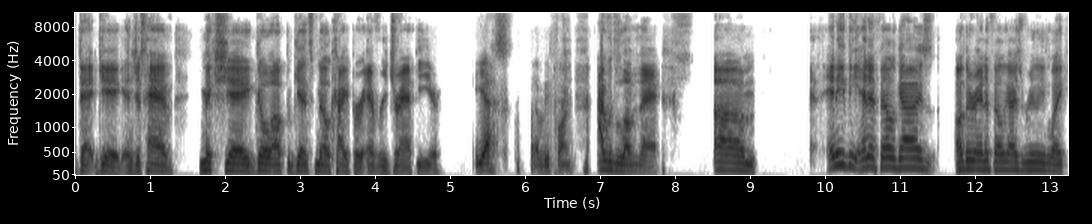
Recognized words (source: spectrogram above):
that gig and just have McShay go up against Mel Kiper every draft year. Yes, that'd be fun. I would love that. Um, any of the NFL guys, other NFL guys, really like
